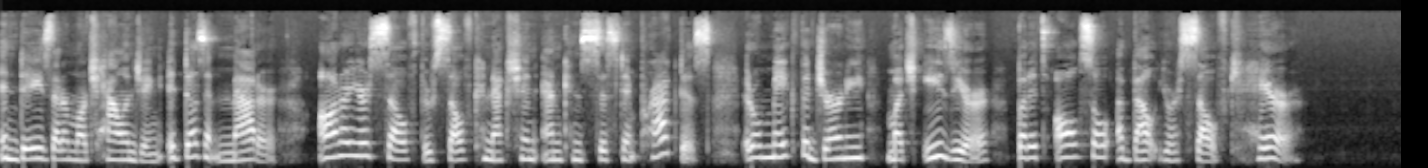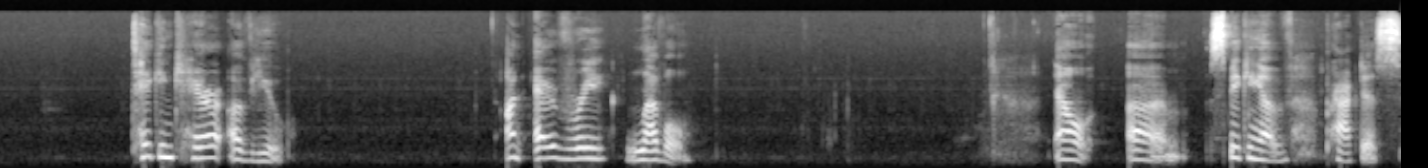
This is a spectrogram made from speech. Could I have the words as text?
and days that are more challenging, it doesn't matter. Honor yourself through self connection and consistent practice. It'll make the journey much easier, but it's also about your self care. Taking care of you on every level. Now, um, speaking of practice,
